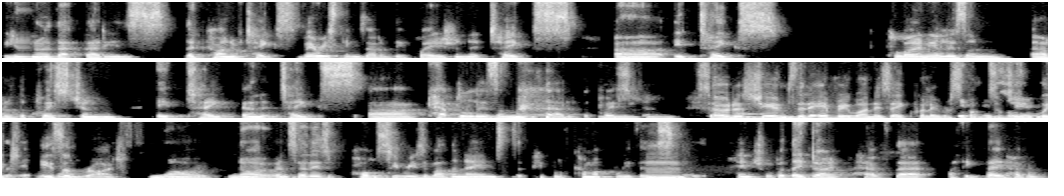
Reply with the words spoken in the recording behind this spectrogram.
you know that that is that kind of takes various things out of the equation. It takes uh, it takes colonialism out of the question. It take and it takes uh, capitalism out of the mm. question. Mm. So it assumes um, that everyone is equally responsible, which isn't right. Is, no, no. And so there's a whole series of other names that people have come up with as, mm. as potential, but they don't have that. I think they haven't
